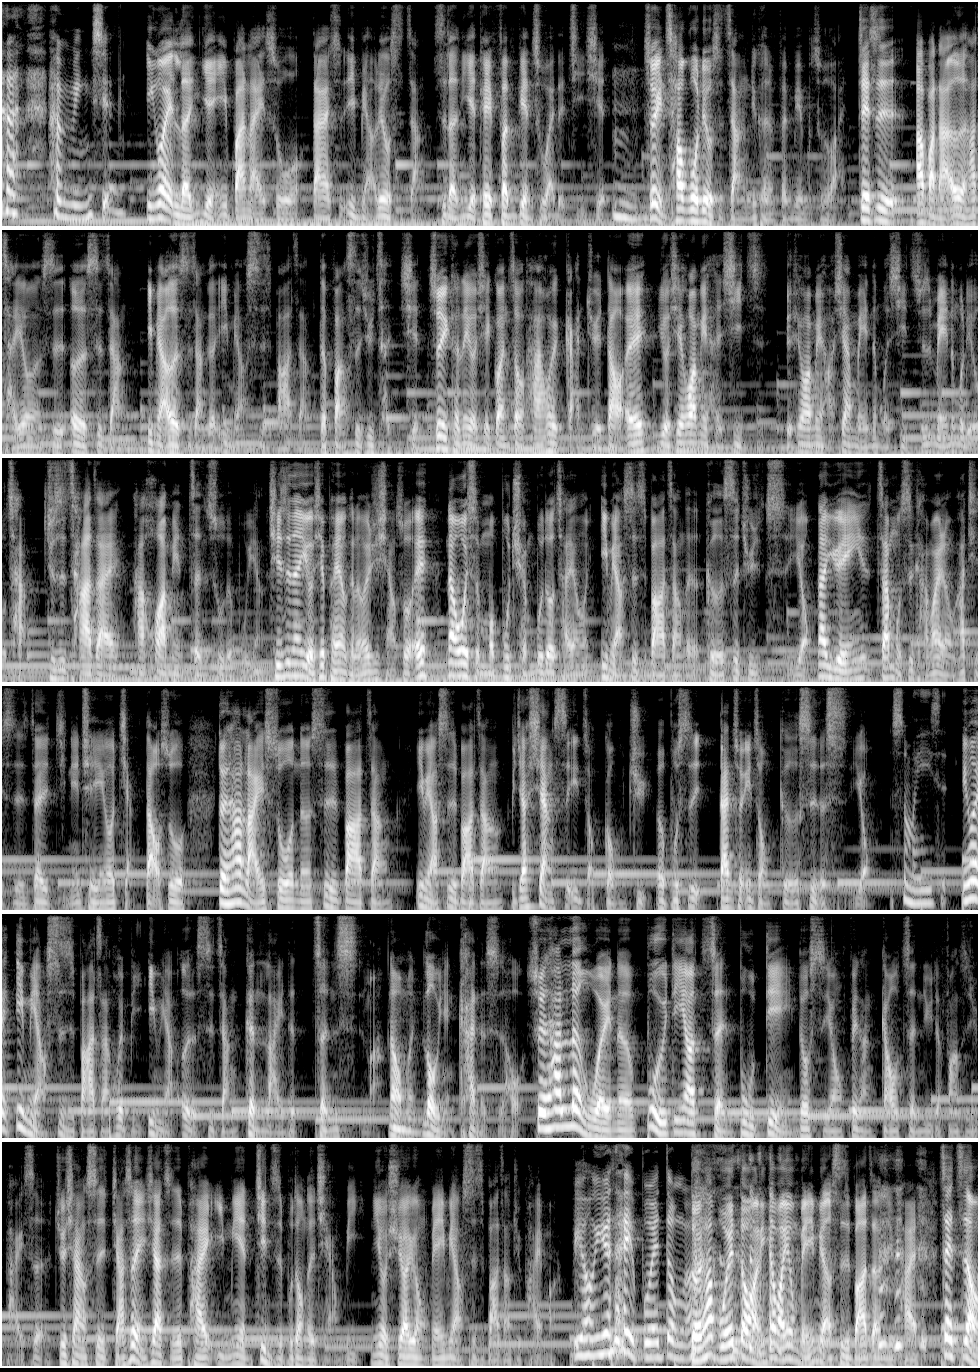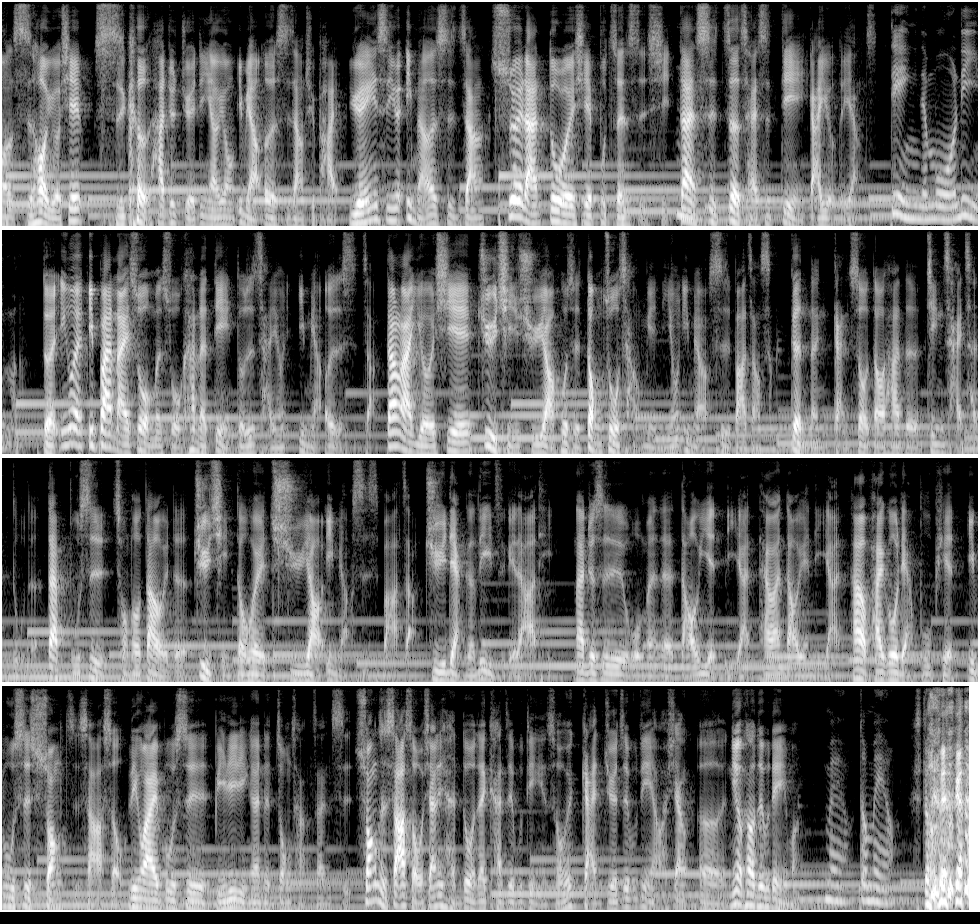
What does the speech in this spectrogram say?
很明显。因为人眼一般来说大概是一秒六十张，是人眼可以分辨出来的极限。嗯，所以你超过六十张，你就可能分辨不出来。这次《阿凡达二》它采用的是二十四张，一秒二十四张跟一秒四十八张的方式去呈现，所以可能有些观众他会感觉到，哎，有些画面很细致。有些画面好像没那么细，就是没那么流畅，就是差在它画面帧数的不一样。其实呢，有些朋友可能会去想说，哎，那为什么不全部都采用一秒四十八张的格式去使用？那原因，詹姆斯卡麦隆他其实在几年前也有讲到说，对他来说呢，四十八张，一秒四十八张比较像是一种工具，而不是单纯一种格式的使用。什么意思？因为一秒四十八张会比一秒二十四张更来的真实嘛。那我们肉眼看的时候，所以他认为呢，不一定要整部电影都使用非常高帧率的方式去拍摄。就像是假设你现在只是拍一面静止不动的墙壁，你有需要用每秒四十八张去拍吗？不用，因为它也不会动啊。对，它不会动啊，你干嘛用每一秒四十八张去拍？在这种时候，有些时刻他就决定要用一秒二十四张去拍，原因是因为一秒二十四张虽然多了一些不真实性，但是这才是电影该有的样子。电影的魔力嘛。对，因为一般来说，我们所看的电影都是采用一秒二十四张。当然，有一些剧情需要或者动作场面，你用一秒四十八张是更能感受到它的精彩程度的。但不是从头到尾的剧情都会需要一秒四十八张。举两个例子给大家听。那就是我们的导演李安，台湾导演李安，他有拍过两部片，一部是《双子杀手》，另外一部是比利林恩的《中场战事》。《双子杀手》，我相信很多人在看这部电影的时候，会感觉这部电影好像，呃，你有看过这部电影吗？没有，都没有，都没有看。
